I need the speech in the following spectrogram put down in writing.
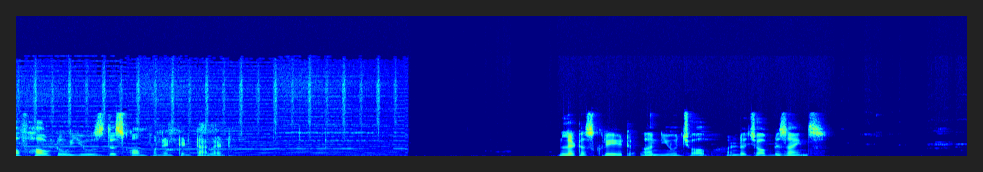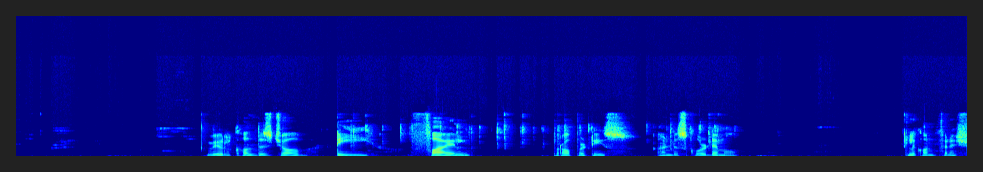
of how to use this component in Talend. Let us create a new job under job designs. We will call this job t file properties underscore demo. Click on finish.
